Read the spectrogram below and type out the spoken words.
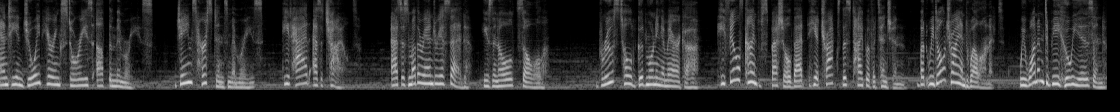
and he enjoyed hearing stories of the memories. James Huston's memories he'd had as a child. As his mother Andrea said, he's an old soul. Bruce told Good Morning America he feels kind of special that he attracts this type of attention, but we don't try and dwell on it. We want him to be who he is and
